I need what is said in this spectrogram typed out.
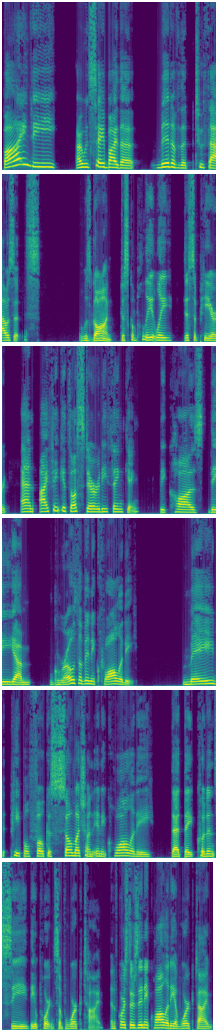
By the, I would say, by the mid of the 2000s, it was gone, just completely disappeared. And I think it's austerity thinking because the um, growth of inequality made people focus so much on inequality that they couldn't see the importance of work time. And of course, there's inequality of work time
